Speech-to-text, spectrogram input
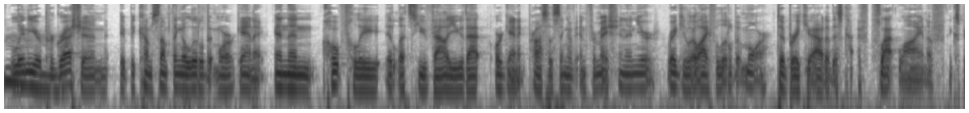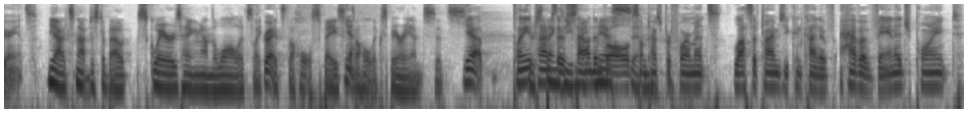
linear hmm. progression, it becomes something a little bit more organic, and then hopefully it lets you value that organic processing of information in your regular life a little bit more to break you out of this kind of flat line of experience. Yeah, it's not just about squares hanging on the wall. It's like Right. it's the whole space. It's Yeah. a whole experience. It's Yeah, plenty of There's times there's sound involved, sometimes performance. Lots of times you can kind of have a vantage point.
